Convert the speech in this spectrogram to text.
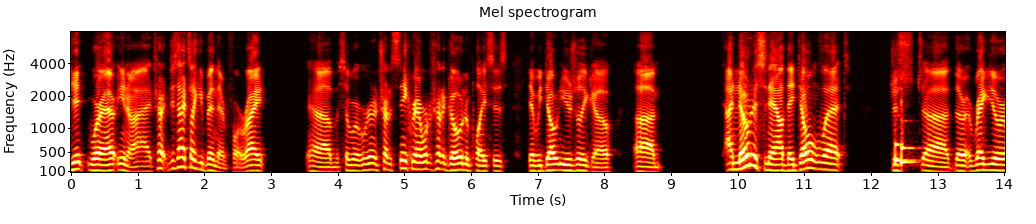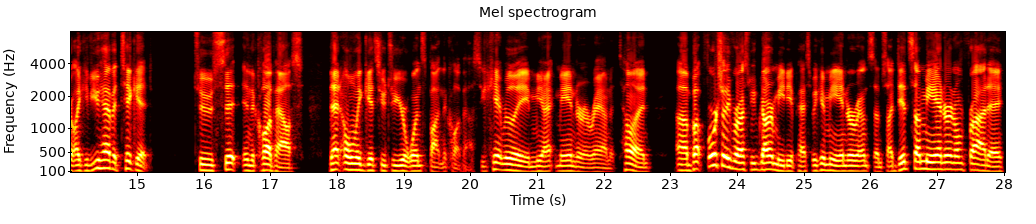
get where you know I try just act like you've been there before, right? Um, so we're, we're going to try to sneak around. We're going to try to go into places that we don't usually go. Um, I notice now they don't let just uh, the regular like if you have a ticket to sit in the clubhouse, that only gets you to your one spot in the clubhouse. You can't really mea- meander around a ton. Uh, but fortunately for us, we've got our media pass. We can meander around some. So I did some meandering on Friday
